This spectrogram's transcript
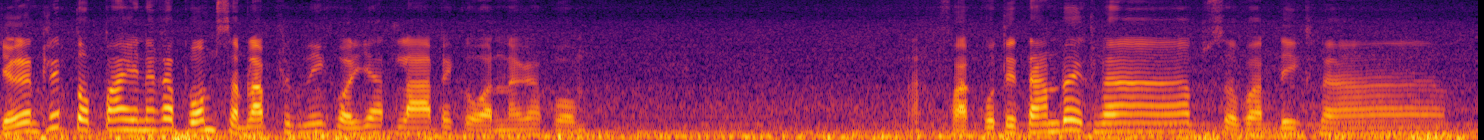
เจอกันคลิปต่อไปนะครับผมสำหรับคลิปนี้ขออนุญาตลาไปก่อนนะครับผมฝากกดติดตามด้วยครับ สวัสดีครับ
